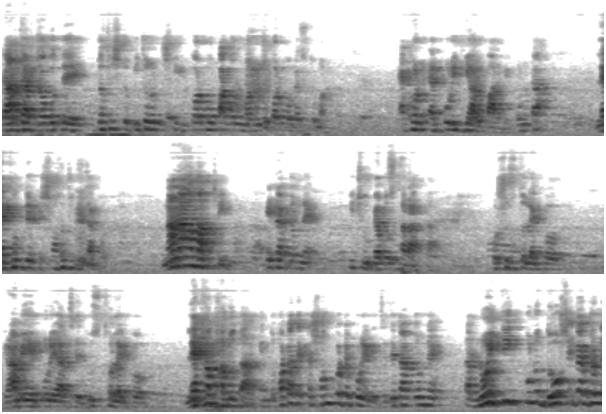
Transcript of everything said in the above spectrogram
যার যার জগতে যথেষ্ট বিচরণশীল কর্মপাগল মানুষ, কর্মব্যস্ত মানুষ। এখন এর পরিধি আরও বাড়বে। কোনটা? লেখকদেরকে সহযোগিতা করে। নানা মাত্রিক এটার জন্য কিছু ব্যবস্থা রাখা। অসুস্থ লেখক, গ্রামে পড়ে আছে দুস্থ লেখক, লেখা ভালো তার, কিন্তু হঠাৎ একটা সংকটে পড়ে গেছে, যেটার জন্য তার নৈতিক কোনো দোষ এটার জন্য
